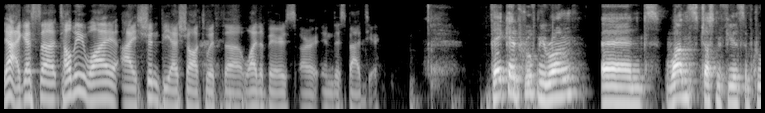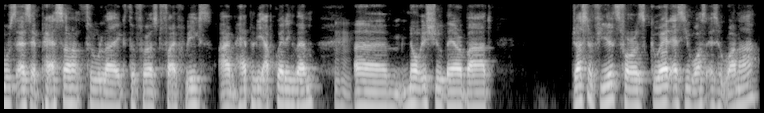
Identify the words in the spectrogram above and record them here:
yeah, I guess uh, tell me why I shouldn't be as shocked with uh, why the Bears are in this bad tier. They can prove me wrong. And once Justin Fields improves as a passer through like the first five weeks, I'm happily upgrading them. Mm-hmm. Um, no issue there. But Justin Fields, for as great as he was as a runner,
